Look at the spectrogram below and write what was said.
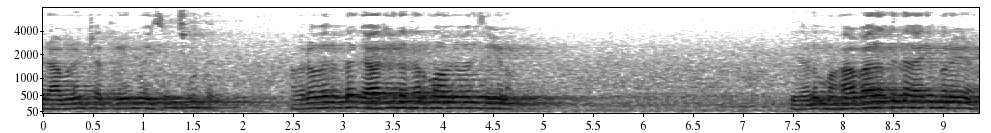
ബ്രാഹ്മണൻ ക്ഷത്രിയൻ വൈശ്യൻ ശൂദ്രൻ. അവരവരുടെ ജാതിയുടെ ധർമ്മം അവരവർ ചെയ്യണം. ഇതാണ് മഹാഭാരതത്തിന്റെ കാര്യം പറയുകയാണ്.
